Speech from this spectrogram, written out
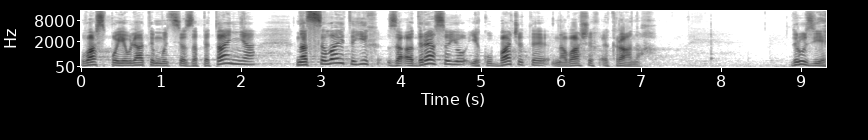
у вас появлятимуться запитання, надсилайте їх за адресою, яку бачите на ваших екранах. Друзі,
